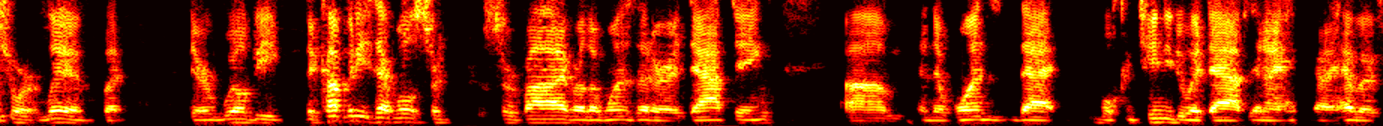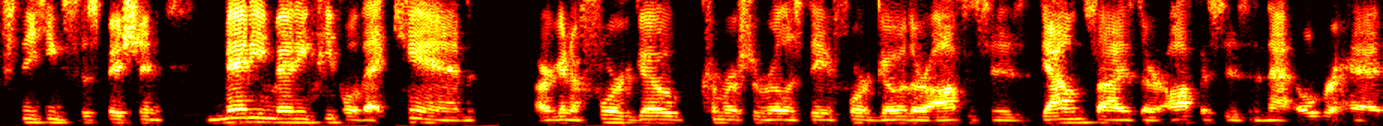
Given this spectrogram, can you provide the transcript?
short lived, but there will be the companies that will sur- survive are the ones that are adapting, um, and the ones that will continue to adapt. And I, I have a sneaking suspicion many many people that can are going to forego commercial real estate, forego their offices, downsize their offices and that overhead,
